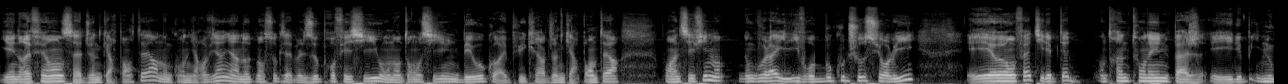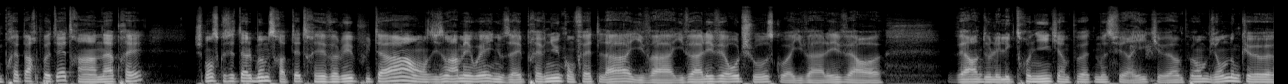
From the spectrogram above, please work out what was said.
il y a une référence à John Carpenter, donc on y revient. Il y a un autre morceau qui s'appelle The Prophecy, où on entend aussi une BO qu'aurait pu écrire John Carpenter pour un de ses films. Donc voilà, il livre beaucoup de choses sur lui. Et euh, en fait, il est peut-être en train de tourner une page. Et il, nous prépare peut-être à un après. Je pense que cet album sera peut-être réévalué plus tard en se disant ah mais ouais il nous avait prévenu qu'en fait là il va il va aller vers autre chose quoi il va aller vers euh, vers de l'électronique un peu atmosphérique un peu ambiante donc euh,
